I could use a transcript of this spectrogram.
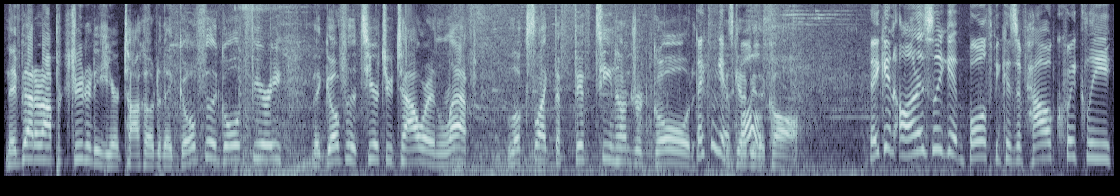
They've got an opportunity here, Taco. Do they go for the Gold Fury? They go for the tier 2 tower and left. Looks like the 1500 gold they can get is going to be the call. They can honestly get both because of how quickly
